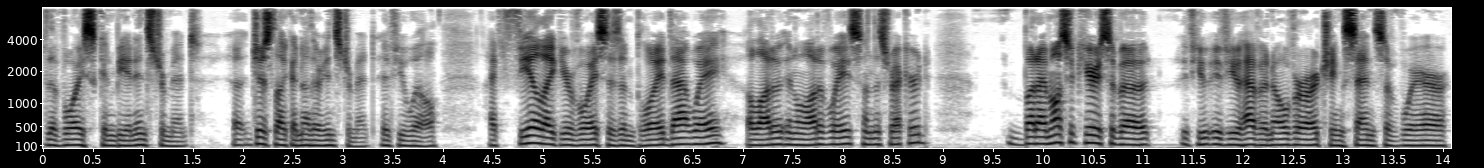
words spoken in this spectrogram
the voice can be an instrument, uh, just like another instrument, if you will. I feel like your voice is employed that way a lot of in a lot of ways on this record. But I'm also curious about if you if you have an overarching sense of where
